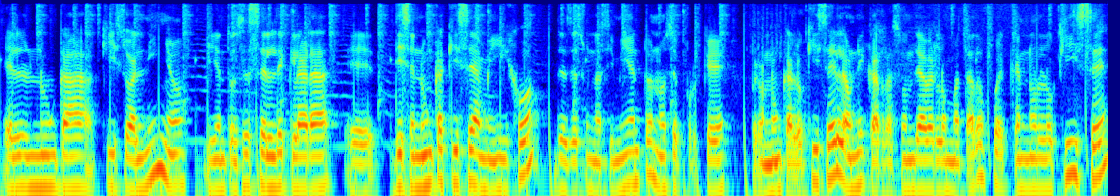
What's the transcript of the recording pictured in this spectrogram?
él nunca quiso al niño y entonces él declara, eh, dice, nunca quise a mi hijo desde su nacimiento, no sé por qué, pero nunca lo quise, la única razón de haberlo matado fue que no lo quise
